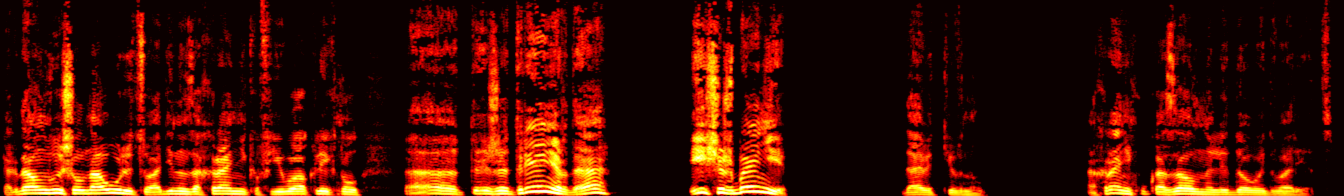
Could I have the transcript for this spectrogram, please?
Когда он вышел на улицу, один из охранников его окликнул. «А, «Ты же тренер, да? Ищешь Бенни?» Давид кивнул. Охранник указал на Ледовый дворец.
